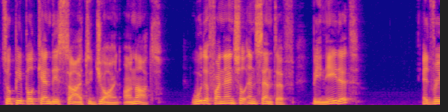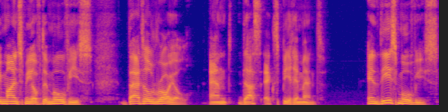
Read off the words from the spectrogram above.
so people can decide to join or not. Would a financial incentive be needed? It reminds me of the movies Battle Royale and Das Experiment. In these movies,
